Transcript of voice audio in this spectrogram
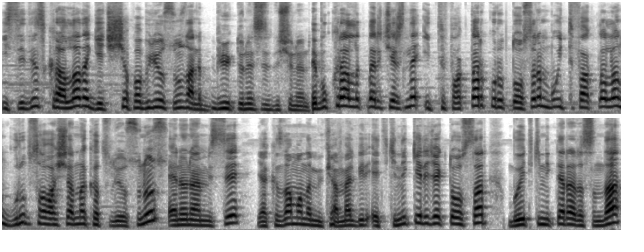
istediğiniz krallığa da geçiş yapabiliyorsunuz. Hani büyüklüğünü siz düşünün. Ve bu krallıklar içerisinde ittifaklar kurup dostlarım bu ittifaklarla grup savaşlarına katılıyorsunuz. En önemlisi yakın zamanda mükemmel bir etkinlik gelecek dostlar. Bu etkinlikler arasında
